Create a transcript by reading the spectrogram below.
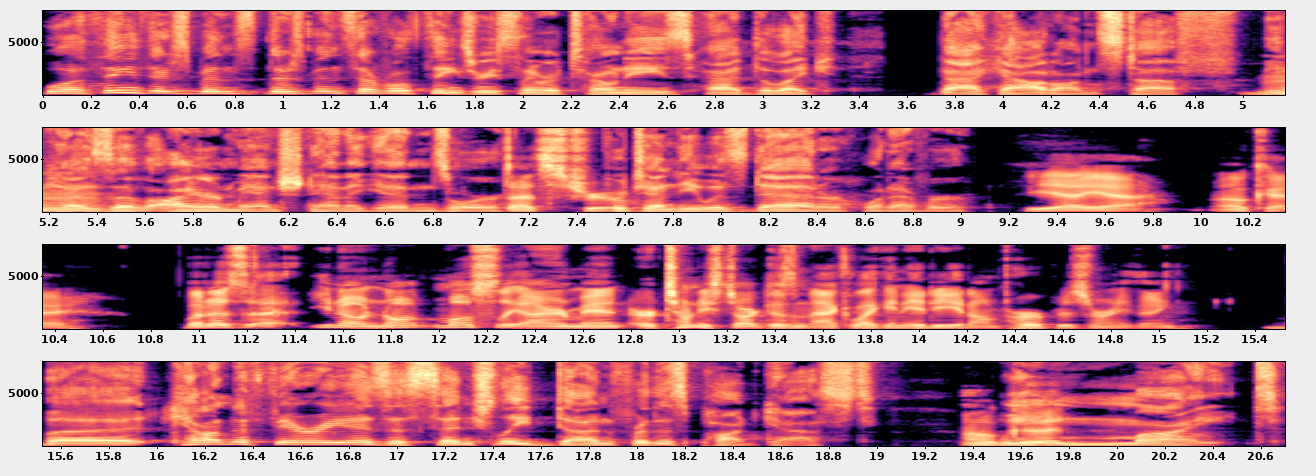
Well, I think there's been there's been several things recently where Tony's had to like back out on stuff because of Iron Man shenanigans or That's true. pretend he was dead or whatever. yeah, yeah. Okay. But as uh, you know, no, mostly Iron Man or Tony Stark doesn't act like an idiot on purpose or anything. But Count Nefaria is essentially done for this podcast. Oh, we good. might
